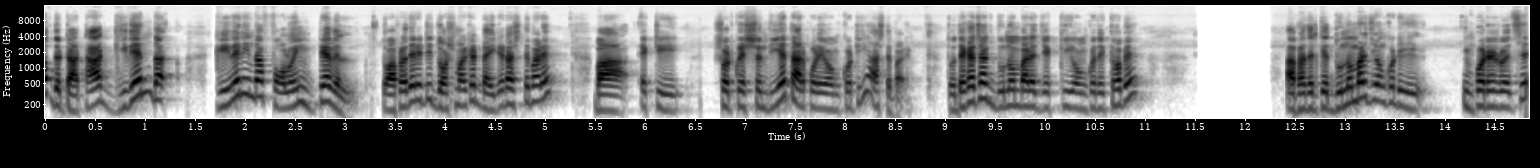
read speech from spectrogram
of the data given the given in the following table তো আপনাদের এটি দশ মার্কের ডাইরেক্ট আসতে পারে বা একটি শর্ট কোয়েশ্চেন দিয়ে তারপরে অঙ্কটি আসতে পারে। তো দেখা যাক দু নম্বরে যে কী অঙ্ক দেখতে হবে। আপনাদেরকে দু নম্বর যে অঙ্কটি ইম্পর্টেন্ট রয়েছে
